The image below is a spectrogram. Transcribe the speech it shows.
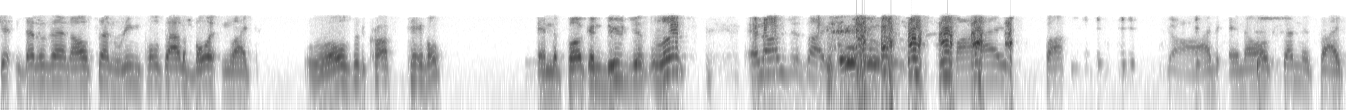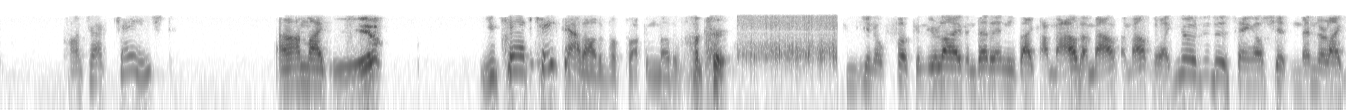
shit and da da da and all of a sudden Reem pulls out a bullet and like rolls it across the table and the fucking dude just looks and I'm just like my fuck God and all of a sudden it's like contract changed and I'm like Yep. You can't take that out of a fucking motherfucker. You know, fucking you're live and then and he's like, I'm out, I'm out, I'm out. And they're like, no, do this, saying all shit. And then they're like,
